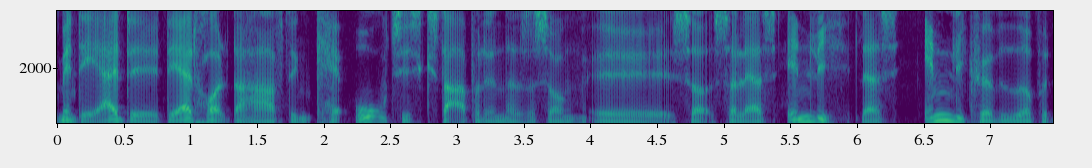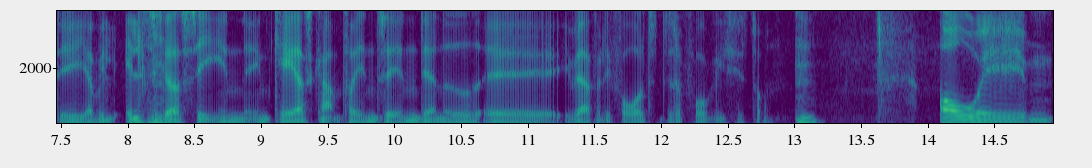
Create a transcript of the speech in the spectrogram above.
Men det er, et, øh, det er et hold, der har haft en kaotisk start på den her sæson. Øh, så, så lad os endelig, lad os endelig køre videre på det. Jeg vil elske mm. at se en, en kaoskamp fra ende til ende dernede, øh, i hvert fald i forhold til det, der foregik sidste år. Mm. Og øh,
